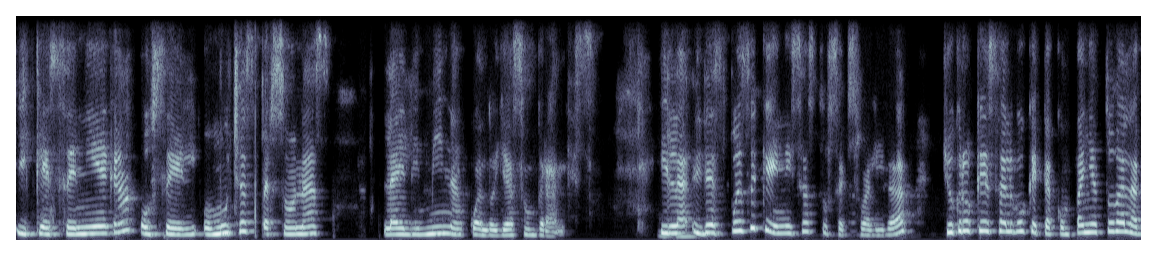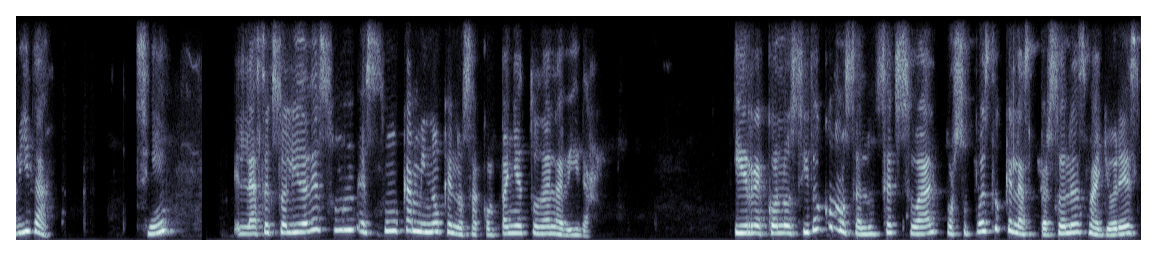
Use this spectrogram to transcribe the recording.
y que se niega o, se, o muchas personas la eliminan cuando ya son grandes. Y, la, y después de que inicias tu sexualidad, yo creo que es algo que te acompaña toda la vida, ¿sí? La sexualidad es un, es un camino que nos acompaña toda la vida. Y reconocido como salud sexual, por supuesto que las personas mayores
